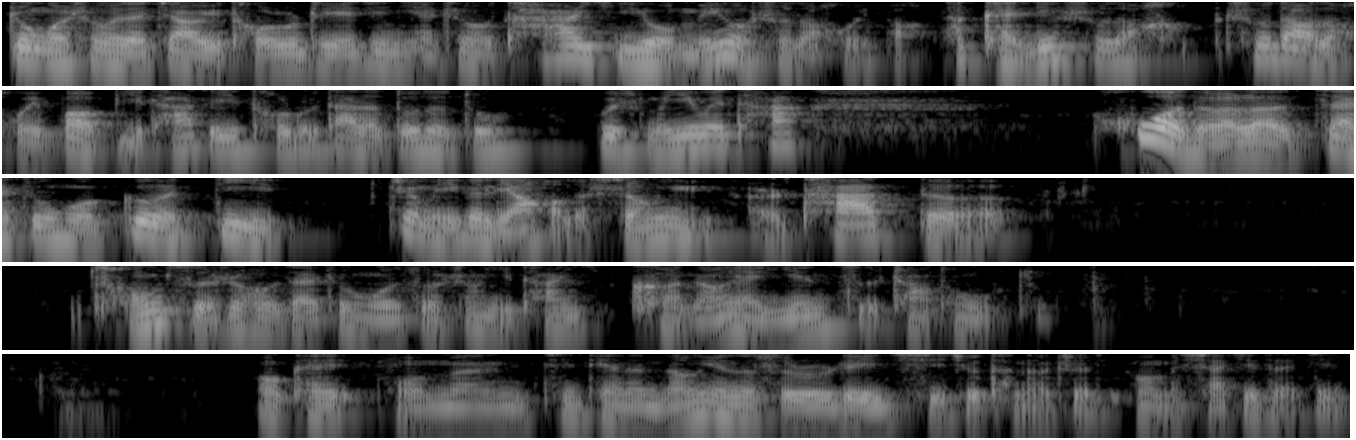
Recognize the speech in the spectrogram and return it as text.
中国社会的教育，投入这些金钱之后，他有没有收到回报？他肯定收到，收到的回报比他这一投入大的多得多。为什么？因为他。获得了在中国各地这么一个良好的声誉，而他的从此之后在中国做生意，他可能也因此畅通无阻。OK，我们今天的能源的所入这一期就谈到这里，我们下期再见。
